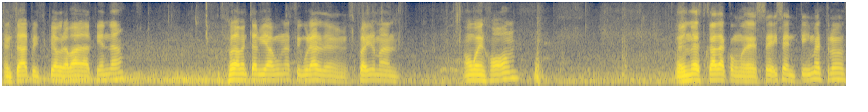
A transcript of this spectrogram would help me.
entrar al principio a grabar a la tienda. Solamente había algunas figuras de Spider-Man Owen Home en una escala como de 6 centímetros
